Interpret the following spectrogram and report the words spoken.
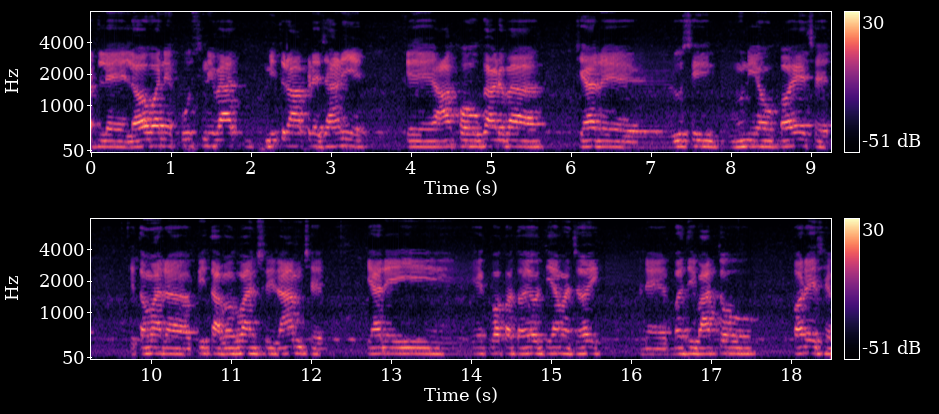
એટલે લવ અને કુશની વાત મિત્રો આપણે જાણીએ કે આંખો ઉગાડવા જ્યારે ઋષિ મુનિઓ કહે છે કે તમારા પિતા ભગવાન શ્રી રામ છે, ત્યારે એ એક વખત અયોધ્યામાં જઈ અને બધી વાતો કરે છે.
